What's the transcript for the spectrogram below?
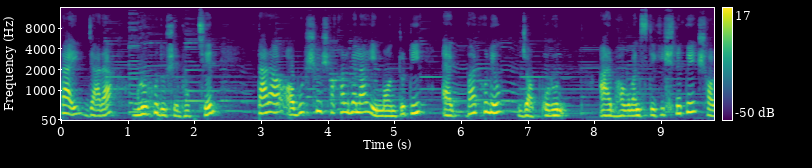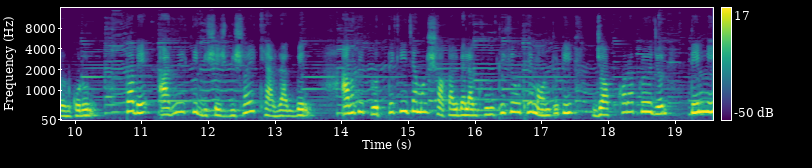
তাই যারা গ্রহ দোষে ভুগছেন, তারা অবশ্যই সকালবেলা এই মন্ত্রটি একবার হলেও জপ করুন আর ভগবান শ্রীকৃষ্ণকে স্মরণ করুন। তবে আরও একটি বিশেষ বিষয়ে খেয়াল রাখবেন, আমাদের প্রত্যেকেই যেমন সকালবেলা ঘুম থেকে উঠে মন্ত্রটি জপ করা প্রয়োজন, তেমনি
